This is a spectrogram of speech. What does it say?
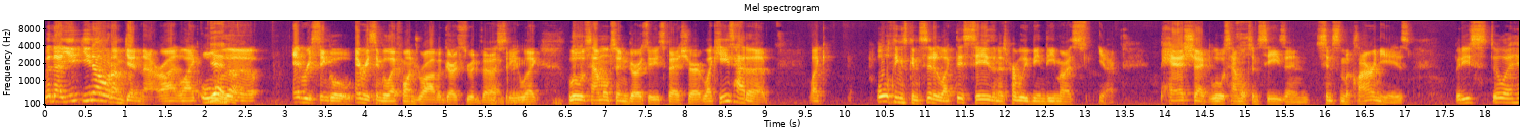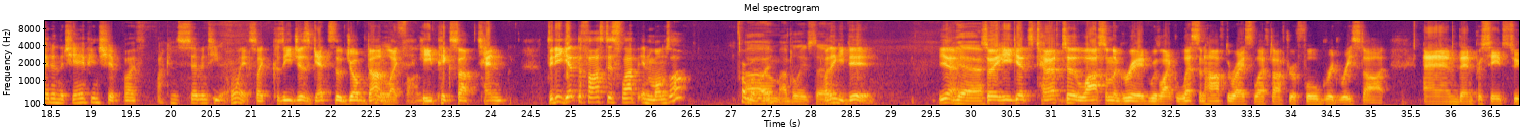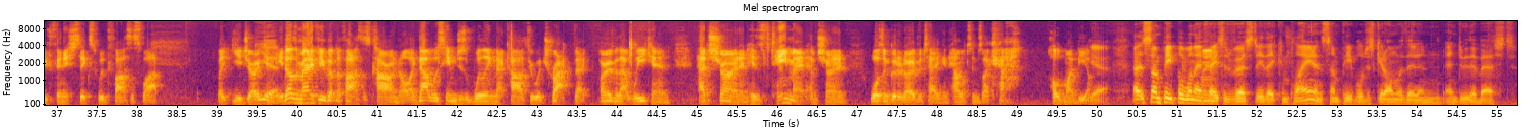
But no, you, you know what I'm getting at, right? Like all Yeah, the no. every single every single F1 driver goes through adversity. Like Lewis Hamilton goes through his fair share. Like he's had a like all things considered, like this season has probably been the most you know pear shaped Lewis Hamilton season since the McLaren years. But he's still ahead in the championship by fucking seventy points, like because he just gets the job done. Yeah, like fun. he picks up ten. Did he get the fastest lap in Monza? probably. Um, I believe so. I think he did. Yeah. Yeah. So he gets turfed to last on the grid with like less than half the race left after a full grid restart, and then proceeds to finish sixth with fastest lap. Like you're joking. Yeah. It doesn't matter if you've got the fastest car or not. Like that was him just willing that car through a track that over that weekend had shown, and his teammate had shown wasn't good at overtaking. Hamilton's like, ah, hold my beer. Yeah. Uh, some people, when they Yeah. face adversity, they complain, and some people just get on with it and, and do their best.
